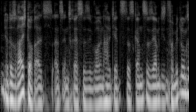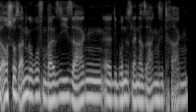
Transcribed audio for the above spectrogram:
Ja, das reicht doch als, als Interesse. Sie wollen halt jetzt das Ganze, Sie haben diesen Vermittlungsausschuss angerufen, weil Sie sagen, äh, die Bundesländer sagen, sie tragen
